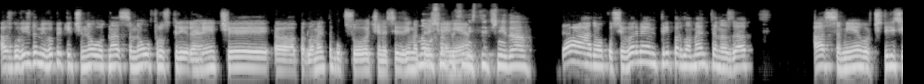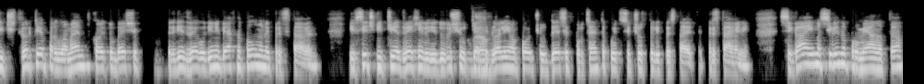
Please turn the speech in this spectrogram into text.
аз го виждам и въпреки, че много от нас са много фрустрирани, че а, парламента буксува, че не се взимат много решения. Много сме песимистични, да. Да, но ако се върнем три парламента назад, аз самия в 44-тия парламент, който беше преди две години, бях напълно непредставен. И всички тия 2000 души, от тях едва ли има повече от 10%, които се чувствали представени. Сега има сили на промяната,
